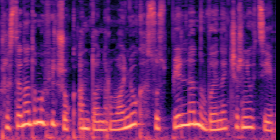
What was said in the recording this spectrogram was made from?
Христина Домофійчук, Антон Романюк, Суспільне новини Чернівці.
